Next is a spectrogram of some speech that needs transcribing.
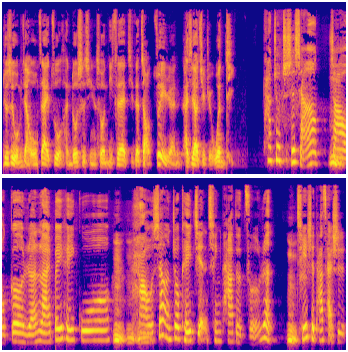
就是我们讲我们在做很多事情的时候，你是在急着找罪人，还是要解决问题？他就只是想要找个人来背黑锅，嗯嗯，嗯好像就可以减轻他的责任。嗯其实他才是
